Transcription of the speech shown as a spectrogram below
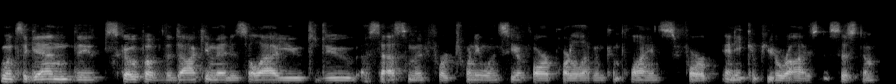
Once again, the scope of the document is allow you to do assessment for 21 CFR Part 11 compliance for any computerized system.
